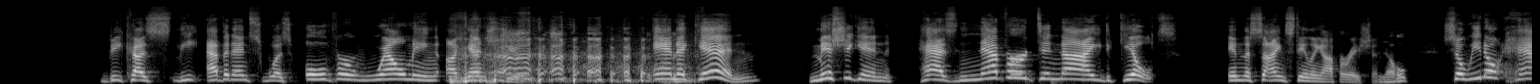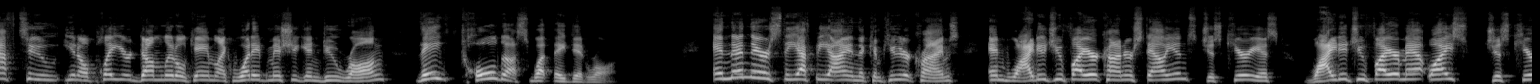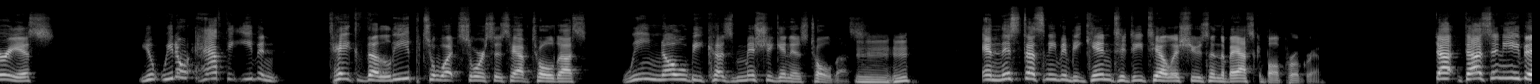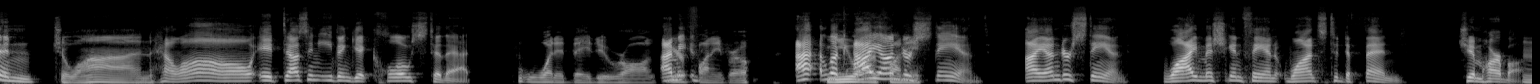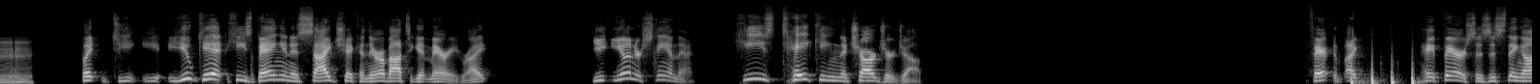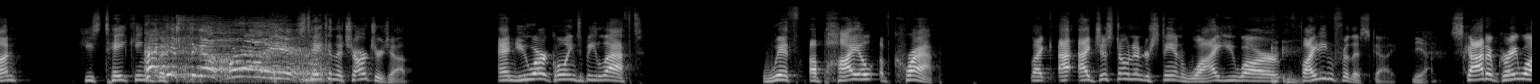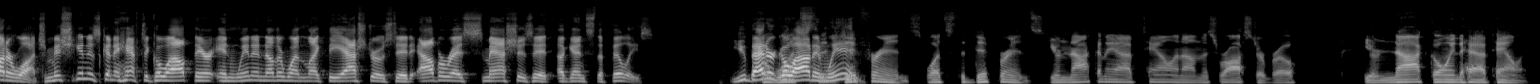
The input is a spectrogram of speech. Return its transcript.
because the evidence was overwhelming against you. And again, Michigan has never denied guilt in the sign stealing operation. nope. So we don't have to, you know, play your dumb little game like what did Michigan do wrong? They've told us what they did wrong. And then there's the FBI and the computer crimes. And why did you fire Connor Stalions? Just curious. Why did you fire Matt Weiss? Just curious. You, we don't have to even take the leap to what sources have told us. We know because Michigan has told us. Mhm. And this doesn't even begin to detail issues in the basketball program. Do- doesn't even, Jawan, hello, it doesn't even get close to that. what did they do wrong? I You're mean, funny, bro. I look, I funny. understand. I understand why Michigan fan wants to defend Jim Harbaugh. Mhm. But do you, you get he's banging his side chick and they're about to get married, right? You you understand that. He's taking the Charger job. Fair like hey Ferris, is this thing on? He's taking the thing up. We're out of here. He's taking the Charger job. And you are going to be left with a pile of crap. Like, I, I just don't understand why you are fighting for this guy. Yeah. Scott of Graywater Watch. Michigan is going to have to go out there and win another one like the Astros did. Alvarez smashes it against the Phillies. You better go out and win. Difference. What's the difference? You're not going to have talent on this roster, bro. You're not going to have talent.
